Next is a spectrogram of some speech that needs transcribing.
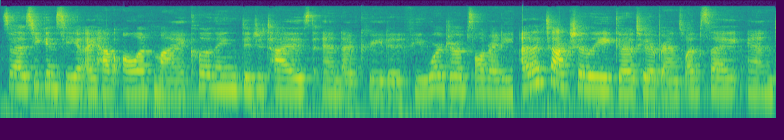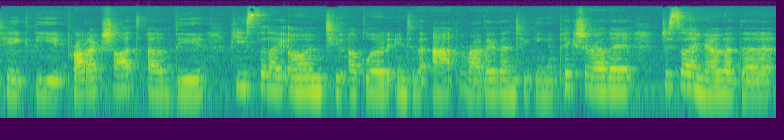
so as you can see I have all of my clothing digitized and I've created a few wardrobes already. I like to actually go to a brand's website and take the product shot of the piece that I own to upload into the app rather than taking a picture of it just so I know that the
